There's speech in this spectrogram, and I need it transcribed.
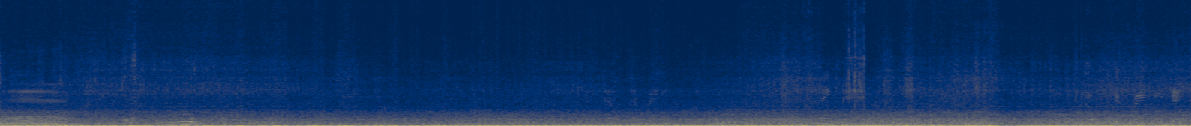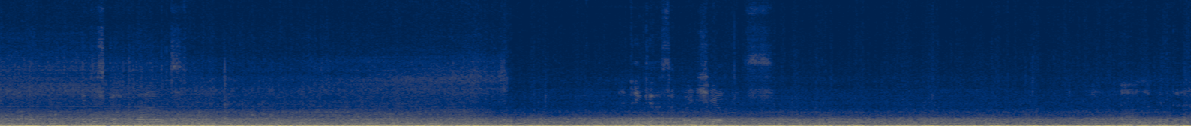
Ooh. Ooh. No, the rainbow didn't come out. I just got clouds. I think it was the windshield. that's- Oh, look at that.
